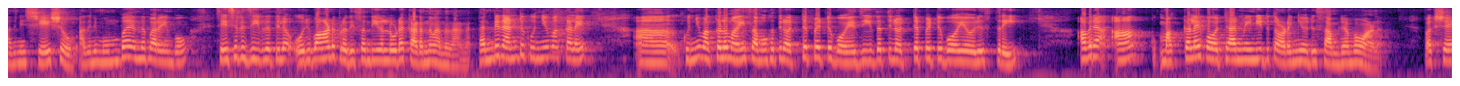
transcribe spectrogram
അതിന് ശേഷവും അതിന് മുമ്പ് എന്ന് പറയുമ്പോൾ ചേച്ചിയുടെ ജീവിതത്തിൽ ഒരുപാട് പ്രതിസന്ധികളിലൂടെ കടന്നു വന്നതാണ്. തന്റെ രണ്ട് കുഞ്ഞുമക്കളെ കുഞ്ഞുമക്കളുമായി സമൂഹത്തിൽ ഒറ്റപ്പെട്ടു പോയ ജീവിതത്തിൽ ഒറ്റപ്പെട്ടു പോയ ഒരു സ്ത്രീ അവർ ആ മക്കളെ പോറ്റാൻ വേണ്ടിയിട്ട് തുടങ്ങിയ ഒരു സംരംഭമാണ്. പക്ഷേ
